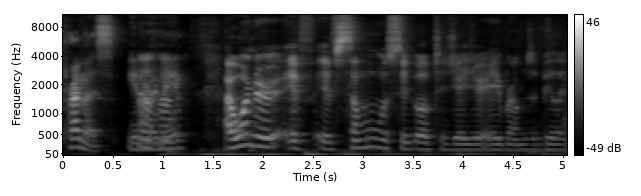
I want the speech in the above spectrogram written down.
premise. You know what. I mean? I wonder if if someone was to go up to J.J. Abrams and be like,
